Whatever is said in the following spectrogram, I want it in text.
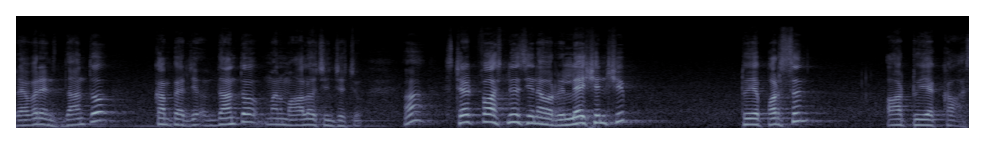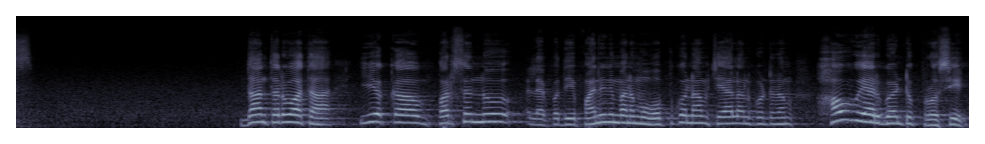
రెవరెన్స్ దాంతో కంపేర్ చే దాంతో మనం ఆలోచించవచ్చు steadfastness in our relationship to a person or to a cause దాని తర్వాత ఈ యొక్క పర్సన్ను లేకపోతే ఈ పనిని మనము ఒప్పుకున్నాం చేయాలనుకుంటున్నాం how we're going to proceed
